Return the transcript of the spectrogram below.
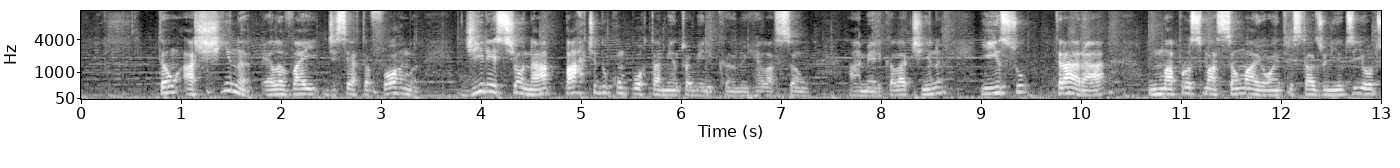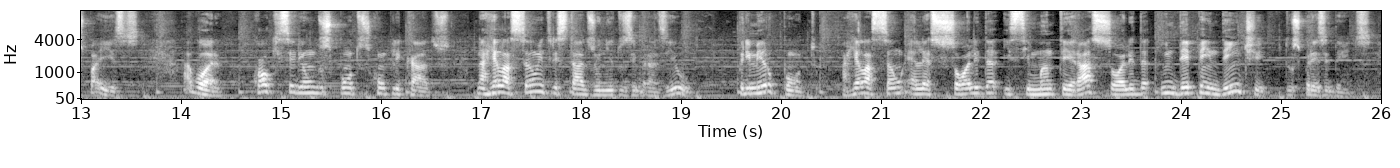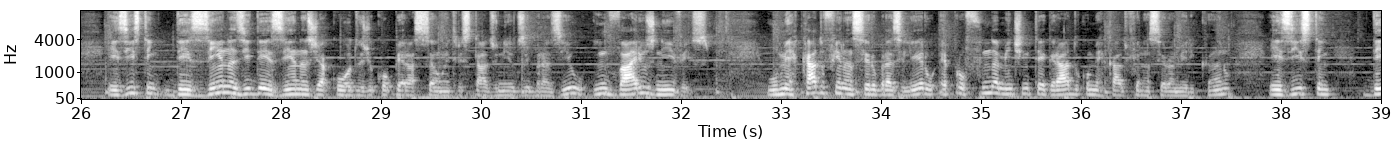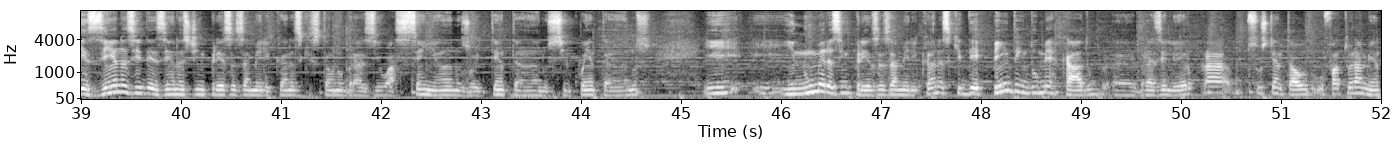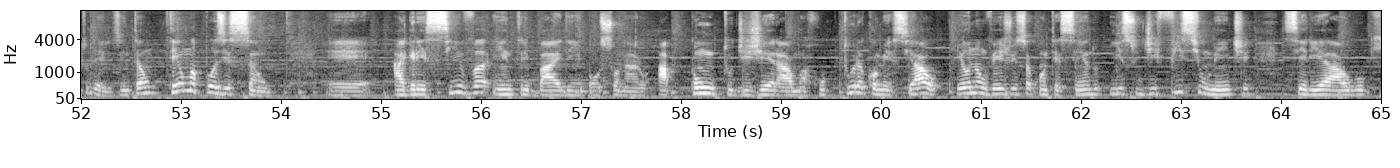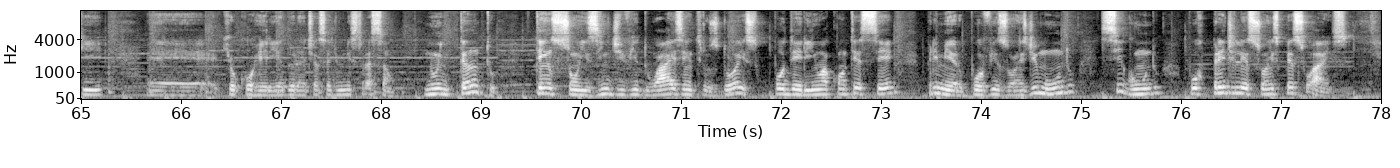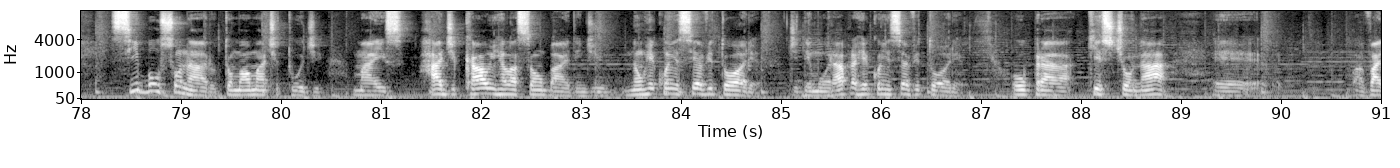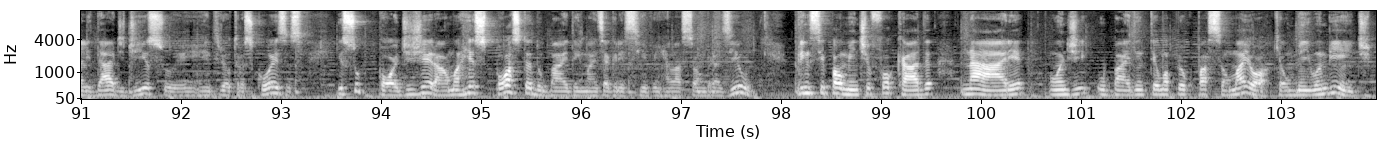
Então, a China ela vai, de certa forma, direcionar parte do comportamento americano em relação à América Latina e isso trará uma aproximação maior entre Estados Unidos e outros países. Agora, qual que seria um dos pontos complicados? Na relação entre Estados Unidos e Brasil, primeiro ponto, a relação ela é sólida e se manterá sólida independente dos presidentes. Existem dezenas e dezenas de acordos de cooperação entre Estados Unidos e Brasil em vários níveis. O mercado financeiro brasileiro é profundamente integrado com o mercado financeiro americano. Existem dezenas e dezenas de empresas americanas que estão no Brasil há 100 anos, 80 anos, 50 anos e, e inúmeras empresas americanas que dependem do mercado é, brasileiro para sustentar o, o, faturamento deles. Então, ter uma posição é, agressiva entre Biden e Bolsonaro a ponto de gerar uma ruptura comercial, eu não vejo isso acontecendo isso dificilmente seria algo que, é, que ocorreria durante essa administração. No entanto, tensões individuais entre os dois poderiam acontecer, primeiro, por visões de mundo, segundo, por predileções pessoais. Se Bolsonaro tomar uma atitude mais radical em relação ao Biden, de não reconhecer a vitória, de demorar para reconhecer a vitória, ou para questionar é, a validade disso, entre outras coisas, isso pode gerar uma resposta do Biden mais agressiva em relação ao Brasil, principalmente focada na área onde o Biden tem uma preocupação maior, que é o meio ambiente.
